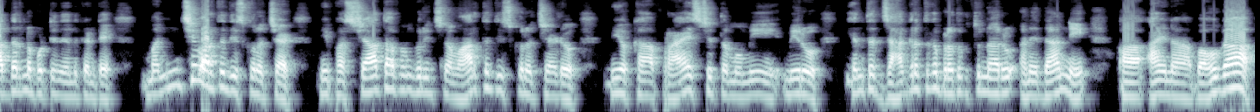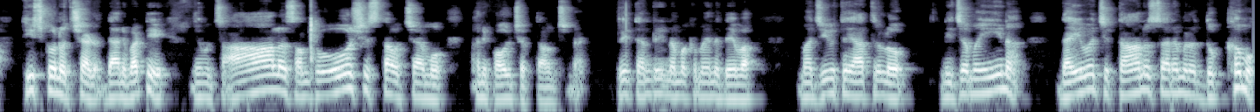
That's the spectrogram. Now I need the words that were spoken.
ఆదరణ పుట్టింది. ఎందుకంటే మంచి వార్త తీసుకొని వచ్చాడు. మీ పశ్చాత్తాపం గురించిన వార్త తీసుకొని వచ్చాడు. మీ యొక్క ప్రాయశ్చిత్తము మీ మీరు ఎంత జాగ్రత్తగా బ్రతుకుతున్నారు అనే దాన్ని ఆయన బహుగా తీసుకొని వచ్చాడు. దాన్ని బట్టి మేము చాలా సంతోషిస్తూ వచ్చాము అని పౌలు చెప్తా ఉంటున్నాడు. ప్రీ తండ్రి నమ్మకమైన దేవ మా జీవిత యాత్రలో నిజమైన దైవ చిత్తానుసారమైన దుఃఖము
